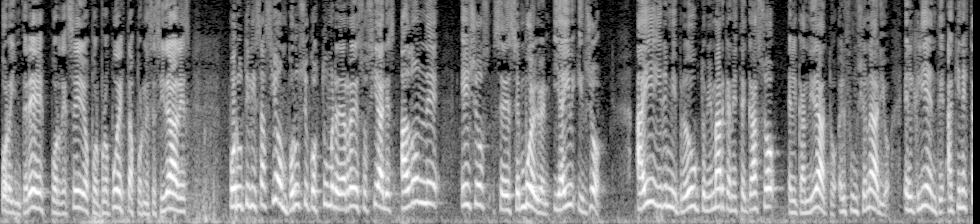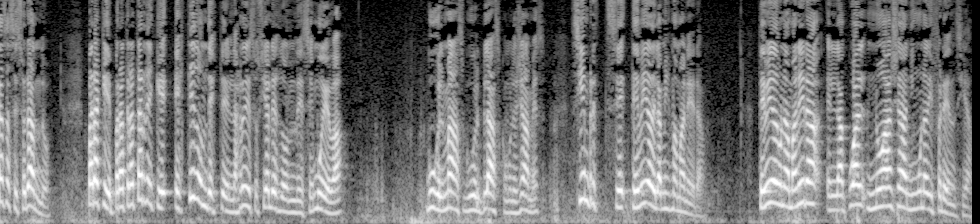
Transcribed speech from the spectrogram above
por interés, por deseos, por propuestas, por necesidades, por utilización, por uso y costumbre de redes sociales, a dónde ellos se desenvuelven y ahí ir yo. Ahí ir mi producto, mi marca, en este caso el candidato, el funcionario, el cliente, a quien estás asesorando. ¿Para qué? Para tratar de que esté donde esté, en las redes sociales donde se mueva, Google Más, Google como le llames, siempre se, te vea de la misma manera. Te vea de una manera en la cual no haya ninguna diferencia.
